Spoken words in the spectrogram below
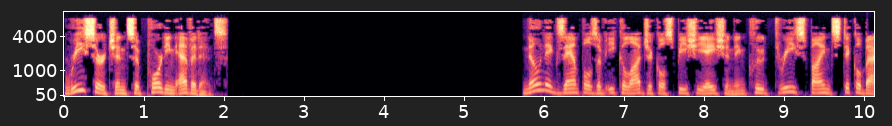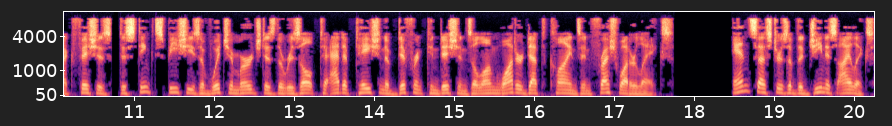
Research and supporting evidence Known examples of ecological speciation include three spined stickleback fishes, distinct species of which emerged as the result to adaptation of different conditions along water depth clines in freshwater lakes. Ancestors of the genus Ilex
